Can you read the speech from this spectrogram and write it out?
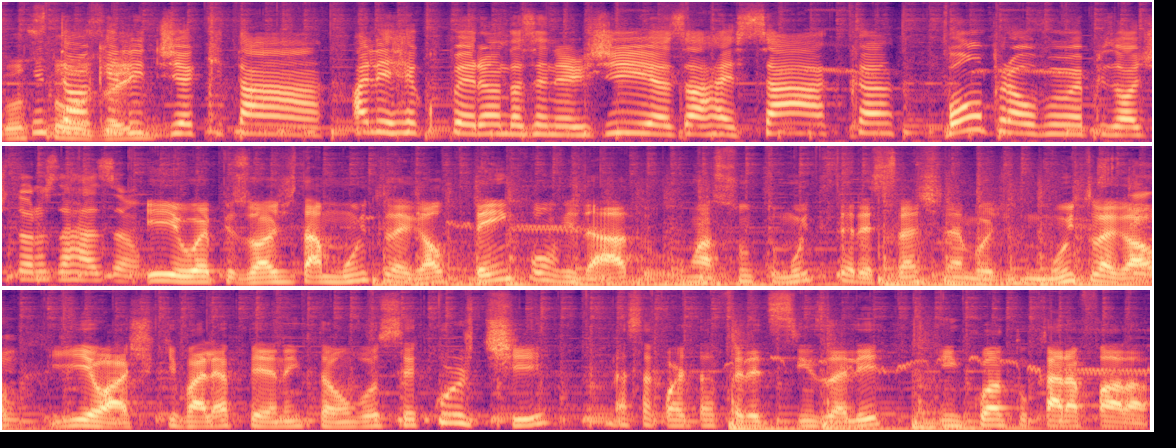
Gostoso, então aquele hein? dia que tá ali recuperando as energias, a ressaca. Bom pra ouvir um episódio de Donos da Razão. E o episódio tá muito legal, tem convidado, um assunto muito interessante, né, Moody? Muito legal. Sim. E eu acho que vale a pena, então, você curtir nessa quarta-feira de cinza ali, enquanto o cara fala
